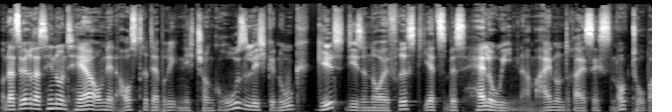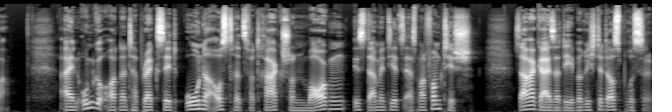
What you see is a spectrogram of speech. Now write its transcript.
Und als wäre das Hin und Her um den Austritt der Briten nicht schon gruselig genug, gilt diese neue Frist jetzt bis Halloween am 31. Oktober. Ein ungeordneter Brexit ohne Austrittsvertrag schon morgen ist damit jetzt erstmal vom Tisch. Sarah Geiserde berichtet aus Brüssel.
